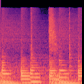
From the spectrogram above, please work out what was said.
轻轻。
